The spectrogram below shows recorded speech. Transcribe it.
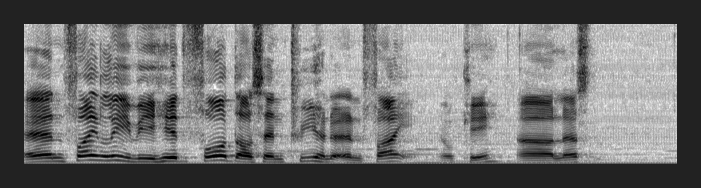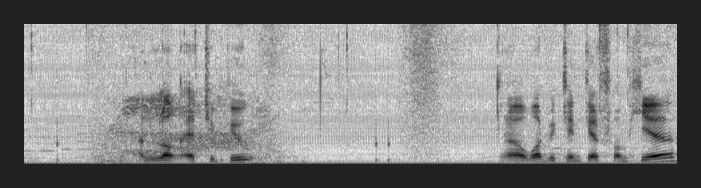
And finally, we hit 4,305. Okay, uh, let's unlock attribute. Uh, what we can get from here?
